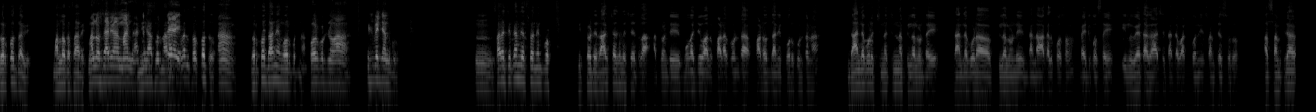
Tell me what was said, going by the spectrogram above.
దొరకొద్దు అవి. మళ్ళీ ఒకసారి. మళ్ళీ ఒకసారి నీ అసలు నరాంతకులకు దొరకొద్దు. దొరకొద్దు అని నేను కోరుకుంటున్నా. కోరుకుంటున్నావా? ఇచ్చిపెట్టేందుకు ఉమ్. సరే చికెన్ తెచ్చుకొని తినిపో. ఇటువంటి రాక్షసుల చేతుల అటువంటి మూగజీవాలు పడకుండా పడొద్దని కోరుకుంటున్నా. దాంట్లో కూడా చిన్న చిన్న పిల్లలు ఉంటాయి దాంట్లో కూడా పిల్లలు ఉండి దాంట్లో ఆకలి కోసం బయటకు వస్తాయి వీళ్ళు వేట కాసి దాంట్లో పట్టుకొని చంపేస్తారు. ఆ చంపిన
